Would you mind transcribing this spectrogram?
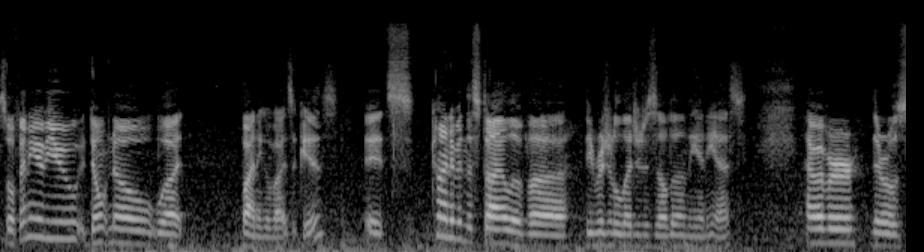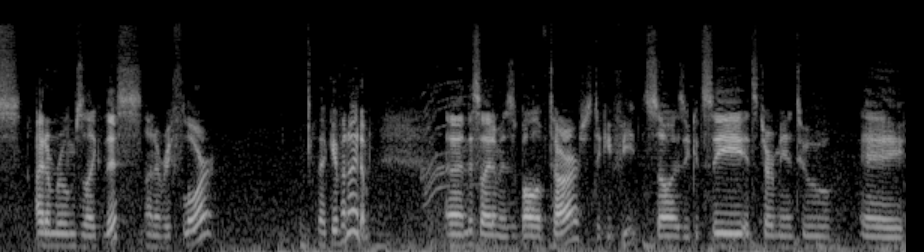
So if any of you don't know what Binding of Isaac is, it's kind of in the style of uh, the original Legend of Zelda on the NES. However, there was item rooms like this on every floor that give an item. And this item is a ball of tar, sticky feet. So as you can see, it's turned me into a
